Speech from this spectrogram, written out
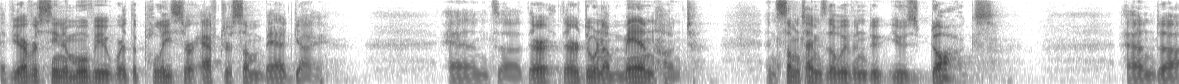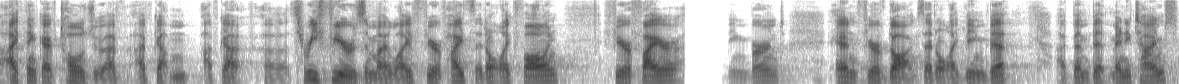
have you ever seen a movie where the police are after some bad guy? And uh, they're, they're doing a manhunt. And sometimes they'll even do, use dogs. And uh, I think I've told you, I've, I've got, I've got uh, three fears in my life. Fear of heights, I don't like falling. Fear of fire, being burned. And fear of dogs, I don't like being bit. I've been bit many times.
